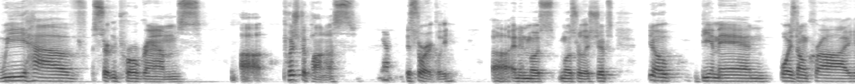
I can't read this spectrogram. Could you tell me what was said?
We have certain programs uh, pushed upon us yep. historically, uh, and in most most relationships. You know, be a man, boys don't cry,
